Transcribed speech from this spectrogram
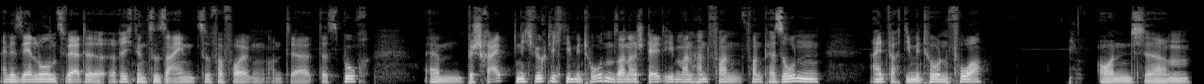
eine sehr lohnenswerte Richtung zu sein, zu verfolgen. Und äh, das Buch ähm, beschreibt nicht wirklich die Methoden, sondern stellt eben anhand von, von Personen einfach die Methoden vor. Und ähm,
